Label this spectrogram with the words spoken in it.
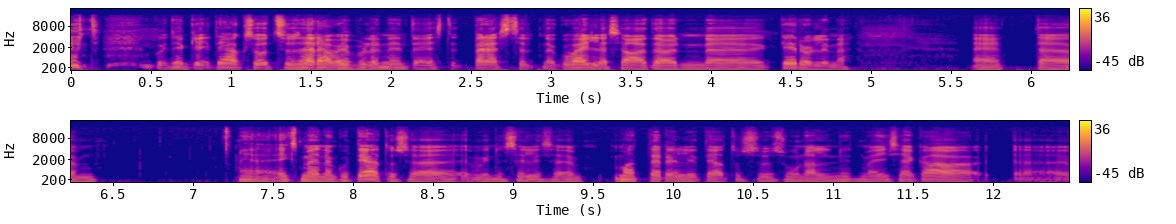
et kuidagi tehakse otsus ära võib-olla nende eest, et pärast sealt nagu välja saada on äh, keeruline et äh, eks me nagu teaduse või noh, sellise materjaliteaduse suunal nüüd me ise ka äh,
